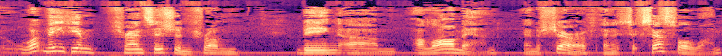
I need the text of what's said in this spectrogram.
what made him transition from being um, a lawman and a sheriff and a successful one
